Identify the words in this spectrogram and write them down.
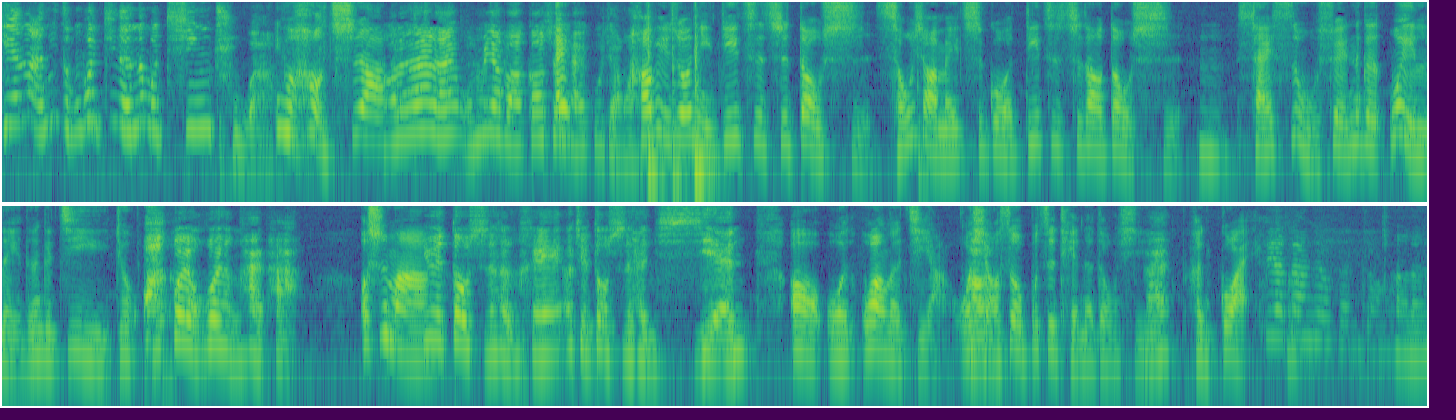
天哪，你怎么会记得那么清楚啊？因为好吃啊。好，来来来，我们要把高山排骨讲完。好比说，你第一次吃豆豉，从小没吃过，第一次吃到豆豉，嗯才四五岁，那个味蕾的那个记忆就不会，我会很害怕，哦是吗因？为豆豉很黑，而且豆豉很咸。哦，我忘了讲，我小时候不吃甜的东西来，很怪，第二段六分钟。好了，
